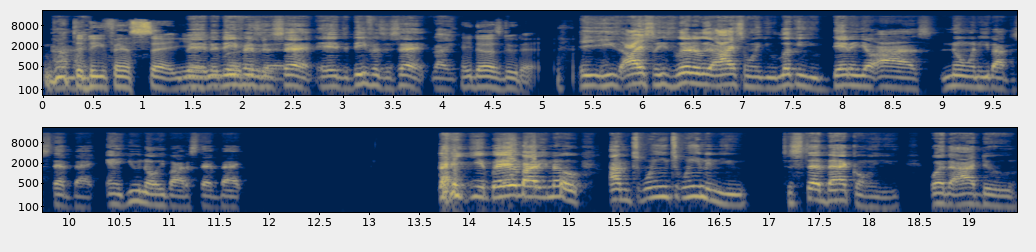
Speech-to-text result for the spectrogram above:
With the defense set, yeah, man, the defense is set. Hey, the defense is set. Like he does do that. He, he's iso. He's literally iso when you looking you dead in your eyes, knowing he about to step back, and you know he about to step back. Like you, but everybody know I'm tween tweening you to step back on you. Whether I do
